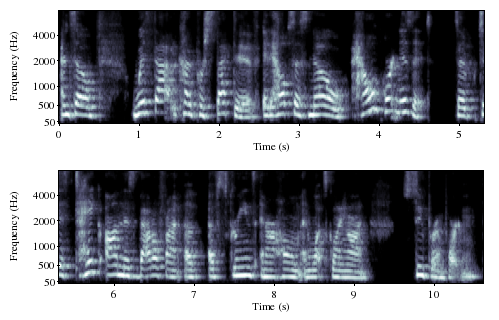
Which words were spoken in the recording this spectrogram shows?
And so with that kind of perspective, it helps us know how important is it to, to take on this battlefront of, of screens in our home and what's going on. Super important.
